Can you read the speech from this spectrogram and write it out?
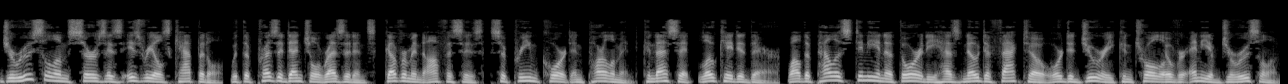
Jerusalem serves as Israel's capital, with the presidential residence, government offices, Supreme Court and Parliament Knesset located there, while the Palestinian Authority has no de facto or de jure control over any of Jerusalem.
